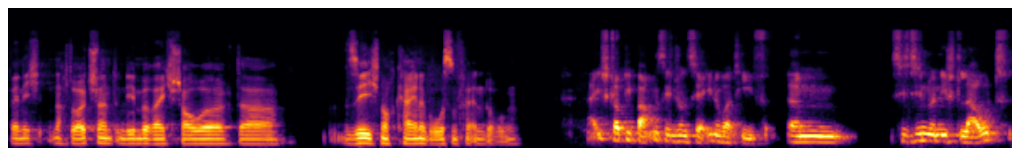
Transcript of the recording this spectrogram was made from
wenn ich nach Deutschland in dem Bereich schaue, da sehe ich noch keine großen Veränderungen? Ich glaube, die Banken sind schon sehr innovativ. Ähm, sie sind nur nicht laut,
